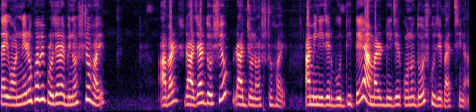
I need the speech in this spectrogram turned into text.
তাই অন্নের অভাবে প্রজারা বিনষ্ট হয়, আবার রাজার দোষেও রাজ্য নষ্ট হয়। আমি নিজের বুদ্ধিতে আমার নিজের কোনো দোষ খুঁজে পাচ্ছি না।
